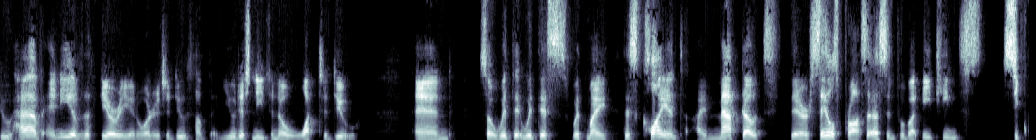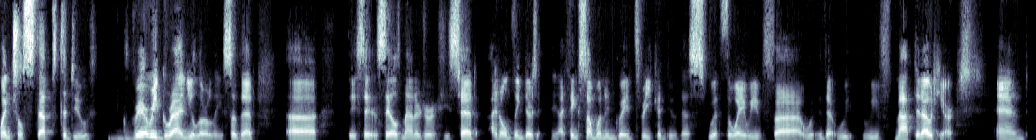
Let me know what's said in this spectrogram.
to have any of the theory in order to do something. You just need to know what to do. And so with it, with this with my this client, I mapped out their sales process into about 18 s- sequential steps to do very granularly so that uh, the sales manager he said i don't think there's i think someone in grade three can do this with the way we've uh, w- that we we've mapped it out here. And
